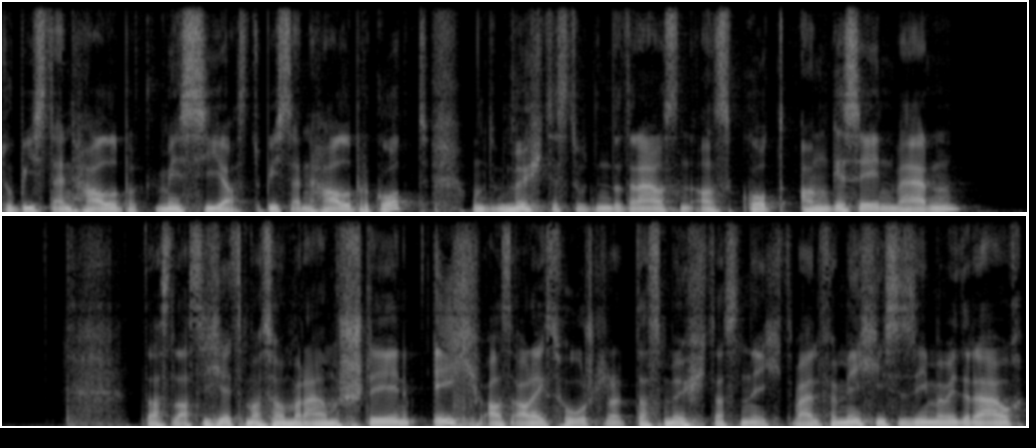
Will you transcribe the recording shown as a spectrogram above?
du bist ein halber Messias, du bist ein halber Gott. Und möchtest du denn da draußen als Gott angesehen werden? Das lasse ich jetzt mal so im Raum stehen. Ich als Alex Horschler, das möchte das nicht, weil für mich ist es immer wieder auch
